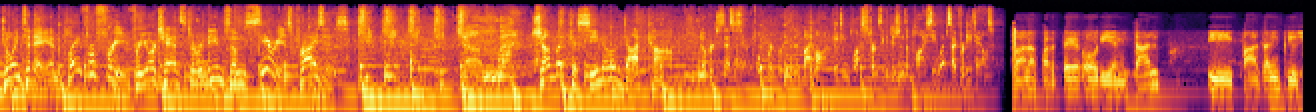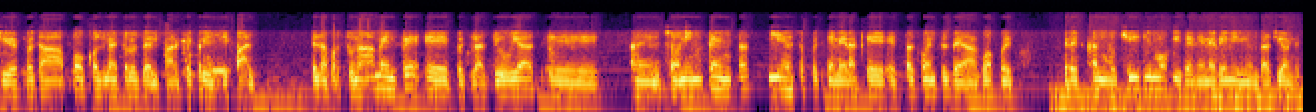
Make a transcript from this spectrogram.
Join today and play for free for your chance to redeem some serious prizes. ChumbaCasino.com. No purchase necessary. Where prohibited by law. 18 plus terms and conditions apply. See website for details. toda la parte oriental y pasa inclusive pues a pocos metros del parque principal. Desafortunadamente eh, pues las lluvias eh, eh, son intensas y eso pues genera que estas fuentes de agua pues crezcan muchísimo y se generen inundaciones.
